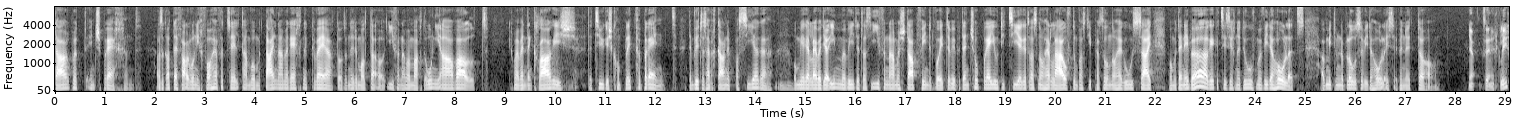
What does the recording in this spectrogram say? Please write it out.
die Arbeit entsprechend. Also gerade der Fall, den ich vorher erzählt habe, wo man Teilnahmerecht nicht gewährt oder nicht einmal Einvernahme macht ohne Anwalt. Ich meine, wenn dann klar ist, der Zeug ist komplett verbrennt, dann würde das einfach gar nicht passieren. Und wir erleben ja immer wieder, dass Einvernahmen stattfinden, wo jetzt eben dann schon präjudizieren, was nachher läuft und was die Person nachher aussagt, wo man dann eben, ah, regen sie sich nicht auf, wir wiederholen es. Aber mit einem bloßen Wiederholen ist es eben nicht da. Ja, sehe ich gleich.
